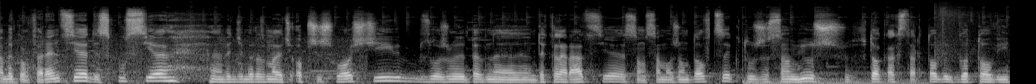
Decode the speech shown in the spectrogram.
Mamy konferencję, dyskusję, będziemy rozmawiać o przyszłości, złożymy pewne deklaracje, są samorządowcy, którzy są już w dokach startowych gotowi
